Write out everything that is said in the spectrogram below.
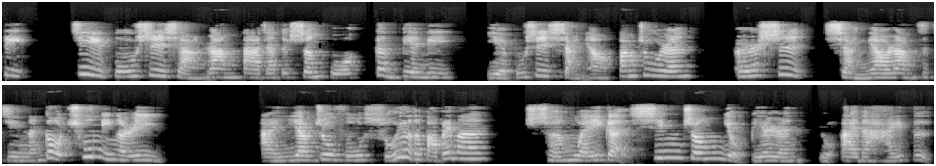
的。既不是想让大家的生活更便利，也不是想要帮助人，而是想要让自己能够出名而已。阿姨要祝福所有的宝贝们，成为一个心中有别人、有爱的孩子，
